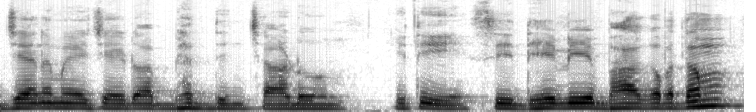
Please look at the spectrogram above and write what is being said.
జనమేజయుడు అభ్యర్థించాడు. ఇది శ్రీదేవి భాగవతం.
